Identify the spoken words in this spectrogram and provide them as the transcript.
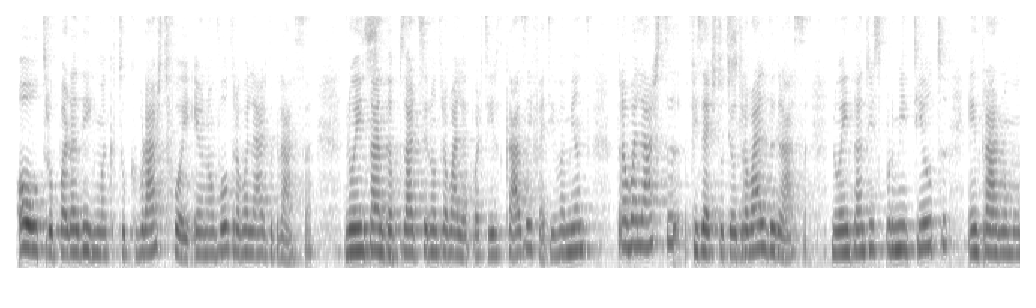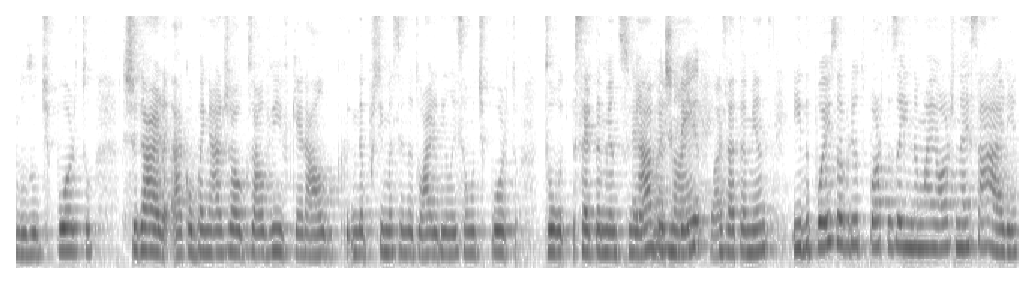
outro paradigma que tu quebraste foi: eu não vou trabalhar de graça no entanto, Sim. apesar de ser um trabalho a partir de casa, efetivamente, trabalhaste, fizeste o teu Sim. trabalho de graça. No entanto, isso permitiu-te entrar no mundo do desporto, chegar a acompanhar jogos ao vivo, que era algo que, ainda por cima, sendo a tua área de eleição o desporto, tu certamente sonhavas, não é? Claro. Exatamente. E depois abriu-te portas ainda maiores nessa área.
